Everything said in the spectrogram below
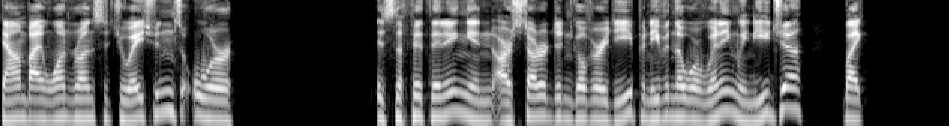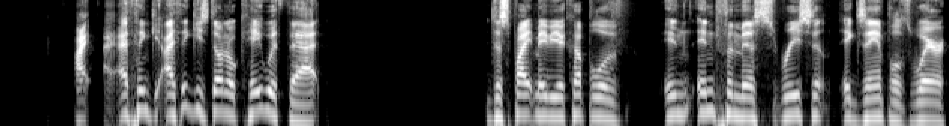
down by one run situations, or it's the fifth inning and our starter didn't go very deep, and even though we're winning, we need you. Like, I I think I think he's done okay with that, despite maybe a couple of in, infamous recent examples where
